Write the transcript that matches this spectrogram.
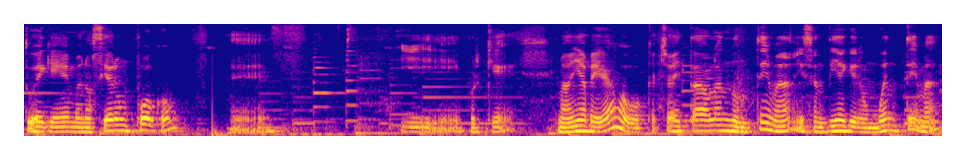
tuve que manosear un poco. Eh, y porque me había pegado, pues, ¿cachai? Estaba hablando un tema y sentía que era un buen tema.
